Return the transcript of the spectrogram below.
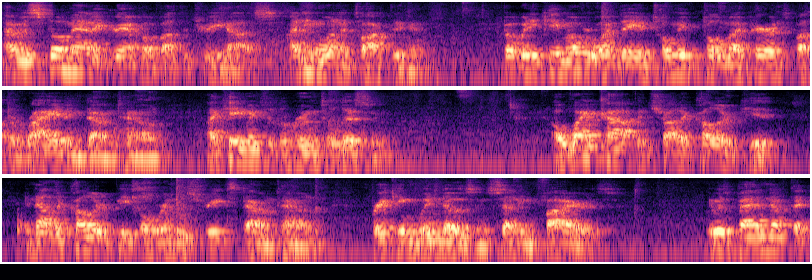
I was still mad at Grandpa about the treehouse. I didn't want to talk to him. But when he came over one day and told me told my parents about the rioting downtown, I came into the room to listen. A white cop had shot a colored kid, and now the colored people were in the streets downtown, breaking windows and setting fires. It was bad enough that,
